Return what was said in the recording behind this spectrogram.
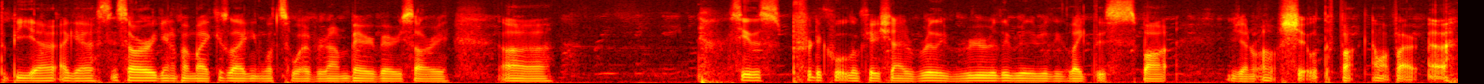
to be at, I guess. And sorry again if my mic is lagging whatsoever. I'm very very sorry. Uh, see this pretty cool location. I really really really really like this spot in general. Oh shit! What the fuck? I'm on fire. Uh,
